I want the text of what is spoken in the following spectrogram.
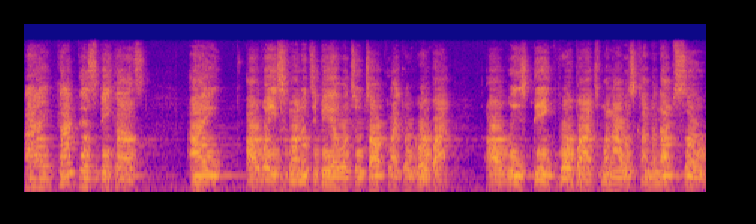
I got this because I always wanted to be able to talk like a robot. I always dig robots when I was coming up, so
